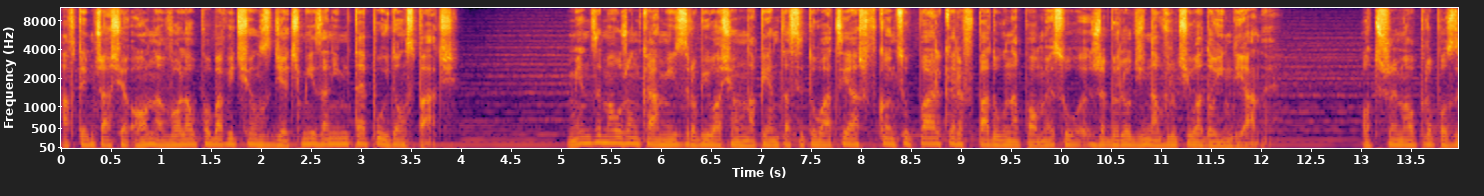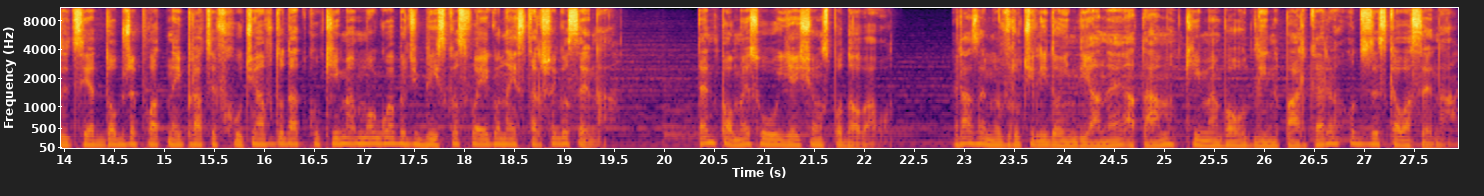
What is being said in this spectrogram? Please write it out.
a w tym czasie on wolał pobawić się z dziećmi, zanim te pójdą spać. Między małżonkami zrobiła się napięta sytuacja, aż w końcu Parker wpadł na pomysł, żeby rodzina wróciła do Indiany. Otrzymał propozycję dobrze płatnej pracy w hucie, a w dodatku Kim mogła być blisko swojego najstarszego syna. Ten pomysł jej się spodobał. Razem wrócili do Indiany, a tam Kim Bowdlin Parker odzyskała syna.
